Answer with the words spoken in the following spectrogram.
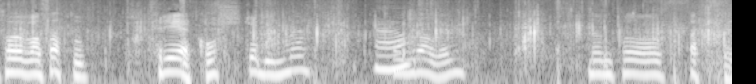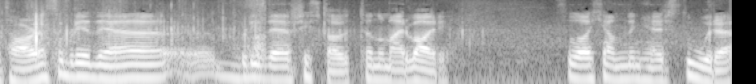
Så har vi bare satt opp trekors til å begynne med Ja. på graven. Men på 60-tallet så blir det, blir det skifta ut til noe mer varig. Så da kommer denne store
